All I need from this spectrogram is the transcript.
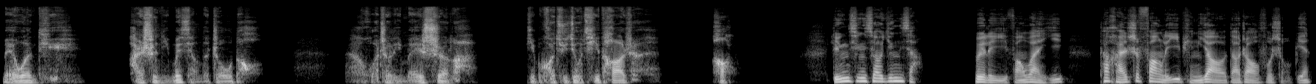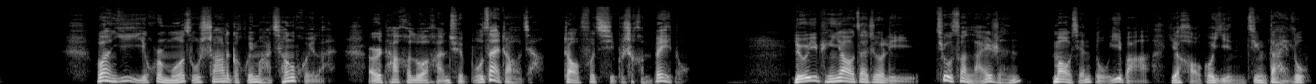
没问题，还是你们想的周到。我这里没事了，你们快去救其他人。好，林青霄应下。为了以防万一，他还是放了一瓶药到赵父手边。万一一会儿魔族杀了个回马枪回来，而他和洛寒却不在赵家。赵父岂不是很被动？留一瓶药在这里，就算来人，冒险赌一把也好过引颈带路。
